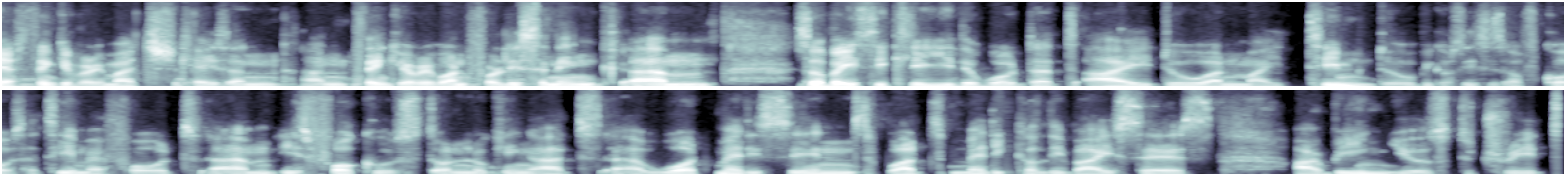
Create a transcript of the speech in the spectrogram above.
Yes, thank you very much, Kees, and, and thank you everyone for listening. Um, so basically, the work that I do and my team do, because this is of course a team effort, um, is focused on looking at uh, what medicines, what medical devices are being used to treat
